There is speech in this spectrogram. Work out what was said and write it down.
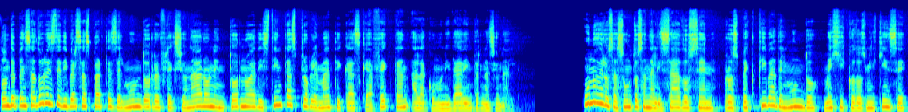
donde pensadores de diversas partes del mundo reflexionaron en torno a distintas problemáticas que afectan a la comunidad internacional. Uno de los asuntos analizados en Prospectiva del Mundo México 2015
